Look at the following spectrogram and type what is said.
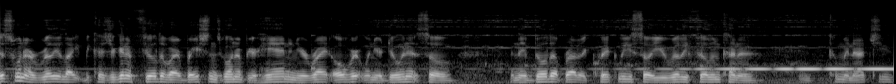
This one I really like because you're going to feel the vibrations going up your hand and you're right over it when you're doing it. So, and they build up rather quickly so you really feel them kind of coming at you.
